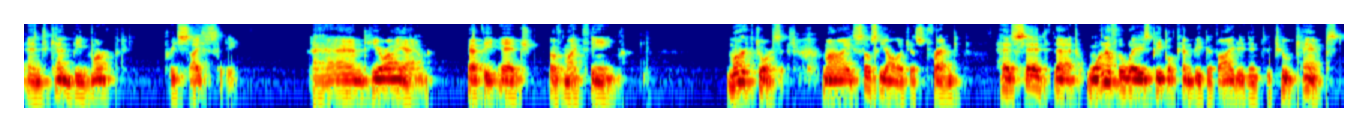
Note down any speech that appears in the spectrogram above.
and can be marked precisely. And here I am at the edge of my theme. Mark Dorset, my sociologist friend, has said that one of the ways people can be divided into two camps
